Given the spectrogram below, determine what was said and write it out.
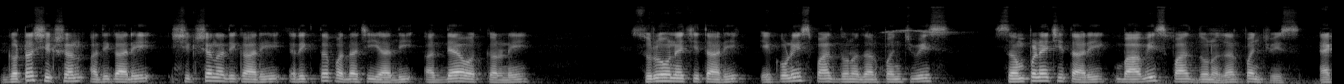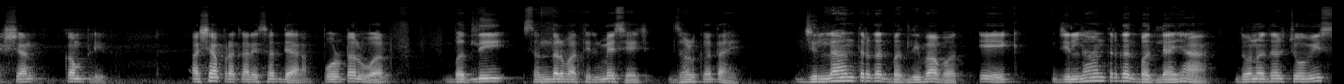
गट शिक्षण अधिकारी शिक्षण अधिकारी रिक्त पदाची यादी अद्ययावत करणे. सुरू होण्याची तारीख एकोणीस पाच दोन हजार पंचवीस संपण्याची तारीख बावीस पाच दोन हजार पंचवीस. ॲक्शन कंप्लीट अशा प्रकारे सध्या पोर्टलवर बदली संदर्भातील मेसेज झळकत आहे. जिल्हांतर्गत बदलीबाबत एक जिल्हांतर्गत बदल्या ह्या दोन हजार चोवीस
